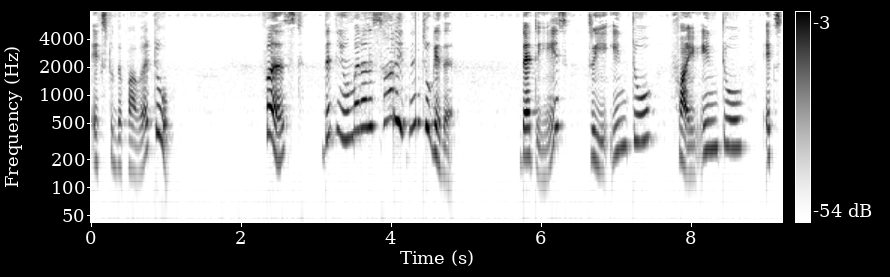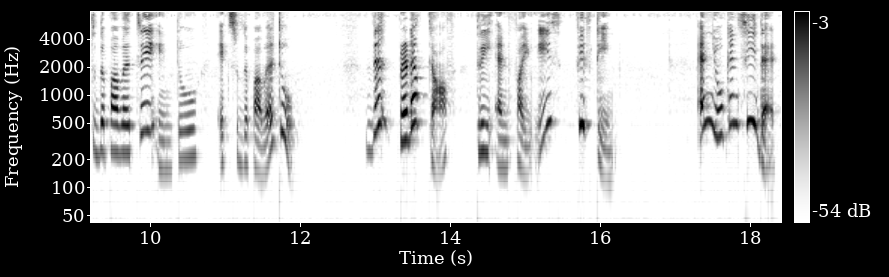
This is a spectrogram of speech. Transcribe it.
x to the power 2. First, the numerals are written together. That is 3 into 5 into x to the power 3 into x to the power 2. The product of 3 and 5 is 15. And you can see that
